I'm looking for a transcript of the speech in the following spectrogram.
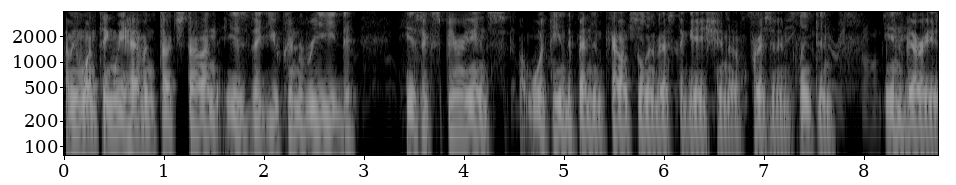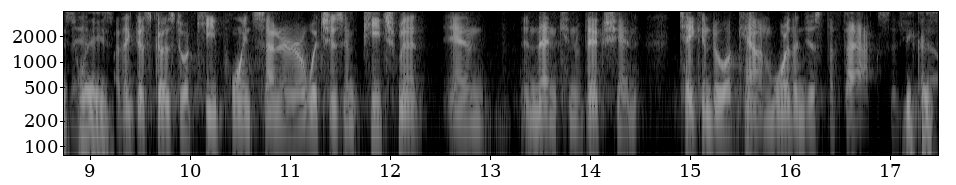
I mean, one thing we haven't touched on is that you can read his experience with the independent counsel investigation of President Clinton in various ways. I think this goes to a key point, Senator, which is impeachment and and then conviction take into account more than just the facts. because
